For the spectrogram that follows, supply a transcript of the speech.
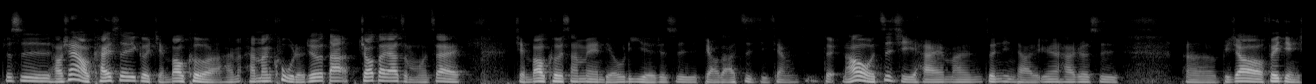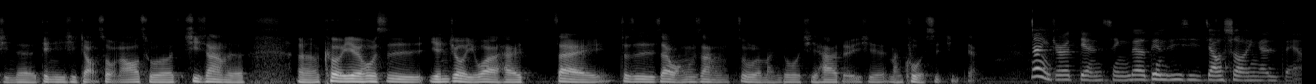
就是好像有开设一个简报课啊，还还蛮酷的，就是大教大家怎么在简报课上面流利的，就是表达自己这样子。对，然后我自己还蛮尊敬他的，因为他就是呃比较非典型的电机系教授，然后除了系上的呃课业或是研究以外，还在就是在网络上做了蛮多其他的一些蛮酷的事情，这样。那你觉得典型的电机系教授应该是怎样？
